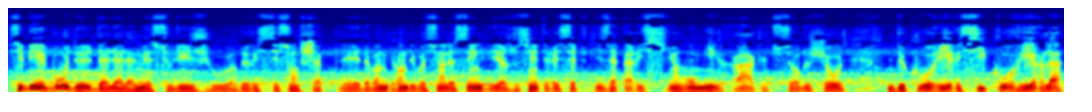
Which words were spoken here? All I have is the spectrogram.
C'est bien beau d'aller à la messe tous les jours, de réciter son chapelet, d'avoir une grande dévotion à la Sainte Vierge, de s'intéresser à toutes les apparitions, aux miracles, à toutes sortes de choses, de courir ici, courir là,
